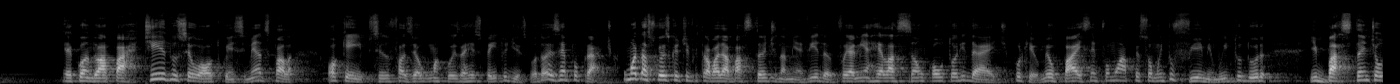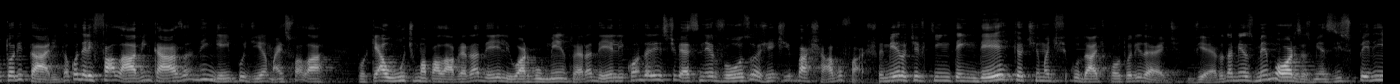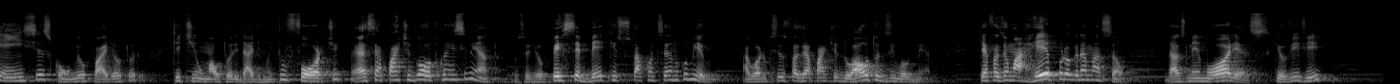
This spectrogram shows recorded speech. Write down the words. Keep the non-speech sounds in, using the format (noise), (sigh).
é quando a partir do seu autoconhecimento você fala, ok, preciso fazer alguma coisa a respeito disso. Vou dar um exemplo prático. Uma das coisas que eu tive que trabalhar bastante na minha vida foi a minha relação com a autoridade. Por quê? O meu pai sempre foi uma pessoa muito firme, muito dura e bastante autoritária. Então quando ele falava em casa, ninguém podia mais falar porque a última palavra era dele, o argumento era dele, e quando ele estivesse nervoso, a gente baixava o facho. Primeiro eu tive que entender que eu tinha uma dificuldade com a autoridade. Vieram das minhas memórias, as minhas experiências com o meu pai, de autor... que tinha uma autoridade muito forte. Essa é a parte do autoconhecimento, ou seja, eu perceber que isso está acontecendo comigo. Agora eu preciso fazer a parte do autodesenvolvimento, que é fazer uma reprogramação das memórias que eu vivi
